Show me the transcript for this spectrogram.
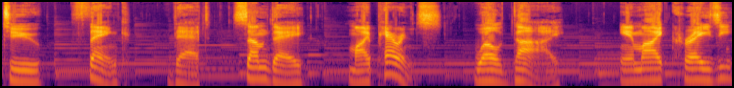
to think that someday my parents will die. Am I crazy?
